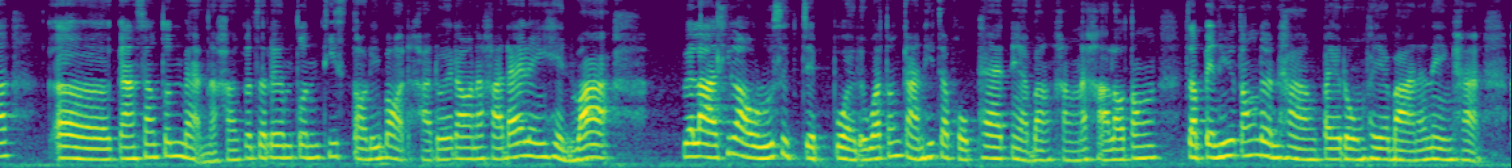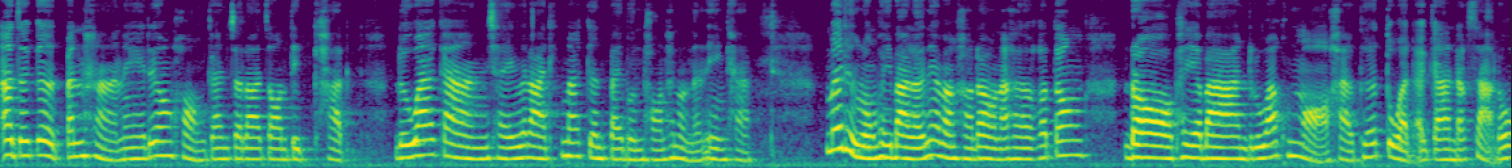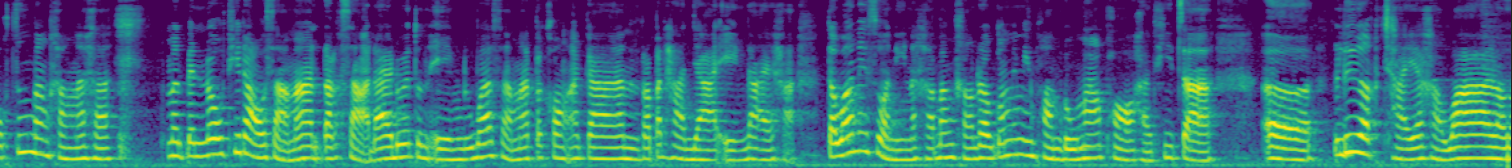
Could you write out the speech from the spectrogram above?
การสร้างต้นแบบนะคะ ก็จะเริ่มต้นที่ Storyboard ค่ะ โดยเรานะคะได้เล็งเห็นว่าเวลาที่เรารู้สึกเจ็บป่วย หรือว่าต้องการที่จะพบแพทย์เนี่ยบางครั้งนะคะ เราต้องจำเป็นที่จะต้องเดินทางไปโรงพยาบาลนั่นเองค่ะ อาจจะเกิดปัญหาในเรื่องของการจราจรติดขัด หรือว่าการใช้เวลาที่มากเกินไปบนท้องถนนนั่นเองค่ะ เมื่อถึงโรงพยาบาลแล้วเนี่ยบางครั้งเรานะคะ ก็ต้อง รอพยาบาลหรือว่าคุณหมอค่ะ เพื่อตรวจอาการรักษาโรค ซึ่งบางครั้งนะคะ มันเป็นโรคที่เราสามารถรักษาได้ด้วยตนเอง หรือว่าสามารถประคองอาการรับประทานยาเองได้ค่ะ แต่ว่าในส่วนนี้นะคะ บางครั้งเราก็ไม่มีความรู้มากพอค่ะที่จะเเลือกใช้อะค่ะว่าเรา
